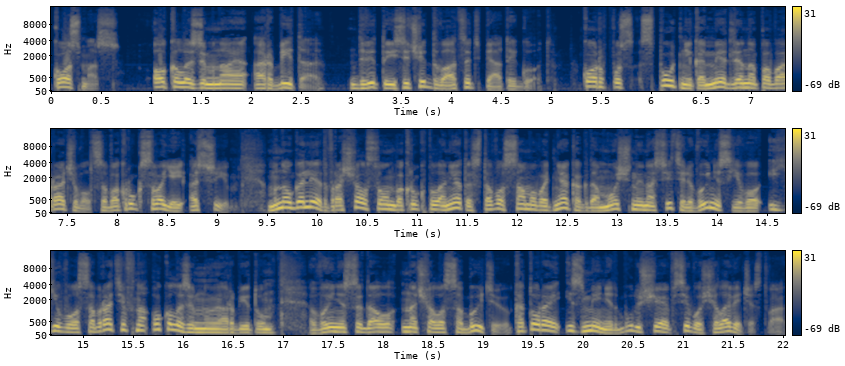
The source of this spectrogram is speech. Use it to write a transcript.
Космос. Околоземная орбита. 2025 год. Корпус спутника медленно поворачивался вокруг своей оси. Много лет вращался он вокруг планеты с того самого дня, когда мощный носитель вынес его и его собратьев на околоземную орбиту. Вынес и дал начало событию, которое изменит будущее всего человечества.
